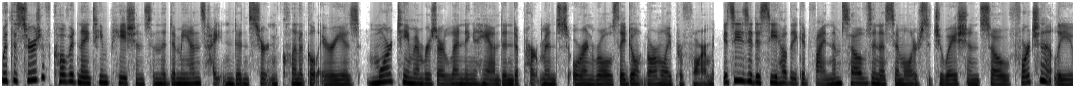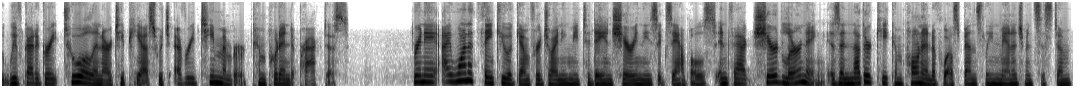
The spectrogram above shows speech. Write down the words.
With the surge of COVID 19 patients and the demands heightened in certain clinical areas, more team members are lending a hand in departments or in roles they don't normally perform. It's easy to see how they could find themselves in a similar situation. So, fortunately, we've got a great tool in RTPS which every team member can put into practice. Renee, I want to thank you again for joining me today and sharing these examples. In fact, shared learning is another key component of WellSpan's lean management system.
